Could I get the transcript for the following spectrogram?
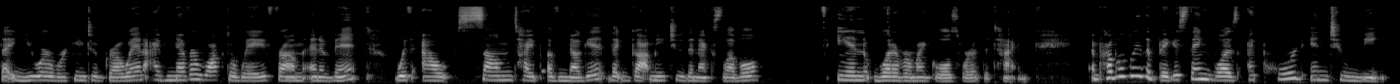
that you are working to grow in. I've never walked away from an event without some type of nugget that got me to the next level in whatever my goals were at the time. And probably the biggest thing was I poured into me.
